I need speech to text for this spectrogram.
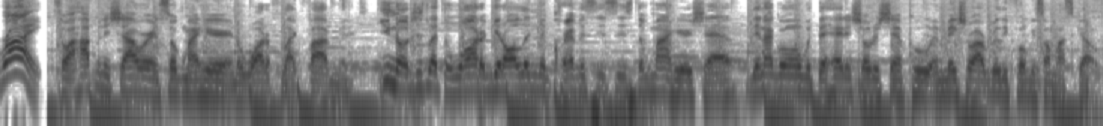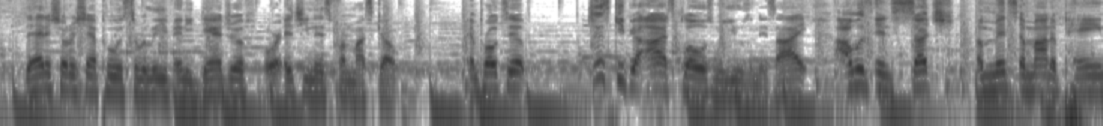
Right. So I hop in the shower and soak my hair in the water for like five minutes. You know, just let the water get all in the crevices of my hair shaft. Then I go in with the head and shoulder shampoo and make sure I really focus on my scalp. The head and shoulder shampoo is to relieve any dandruff or itchiness from my scalp. And pro tip, just keep your eyes closed when using this, alright? I was in such immense amount of pain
